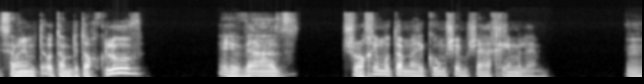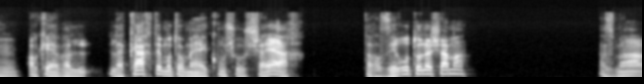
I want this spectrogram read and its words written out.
שמים אותם בתוך כלוב, אה, ואז שולחים אותם ליקום שהם שייכים אליהם. Mm-hmm. אוקיי, אבל לקחתם אותו מהיקום שהוא שייך, תחזירו אותו לשם? אז מה,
